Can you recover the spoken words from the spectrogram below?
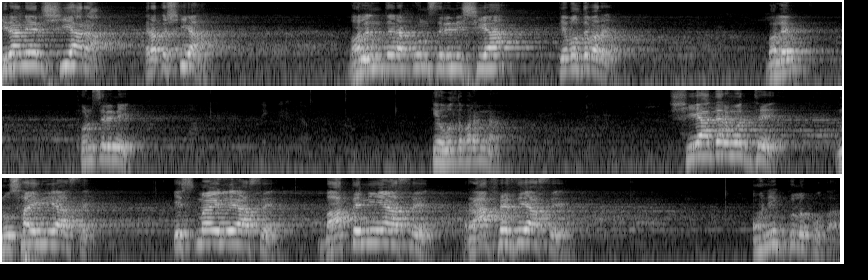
ইরানের শিয়ারা, এরা তো শিয়া। বলেন তো এরা কোন শ্রেণির শিয়া? কে বলতে পারে? বলেন, কোন শ্রেণি? কেউ বলতে পারেন না? শিয়াদের মধ্যে নুসাইরিয়া আছে, ইসমাইলিয়া আছে, বাতেনিয়া আছে, রাফেজি আছে। অনেকগুলো প্রকার।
